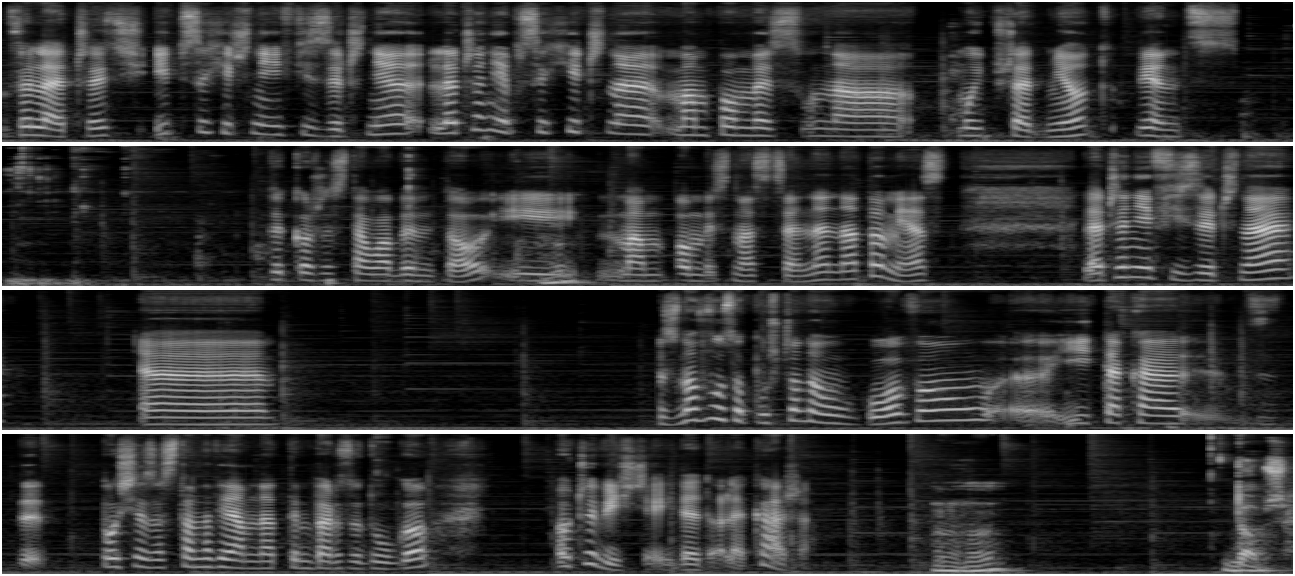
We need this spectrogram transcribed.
wyleczyć i psychicznie, i fizycznie. Leczenie psychiczne mam pomysł na mój przedmiot, więc wykorzystałabym to i mam pomysł na scenę. Natomiast leczenie fizyczne yy, znowu z opuszczoną głową yy, i taka, bo się zastanawiałam nad tym bardzo długo. Oczywiście idę do lekarza. Mhm. Dobrze.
